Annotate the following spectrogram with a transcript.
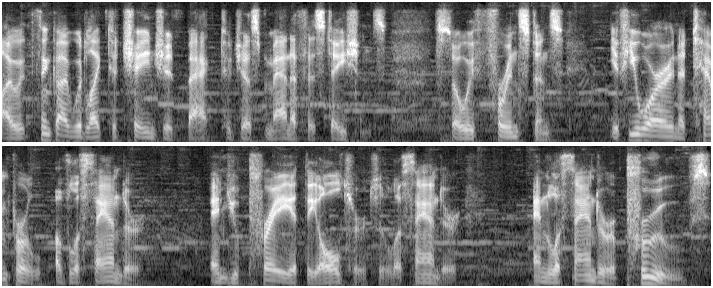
I would think I would like to change it back to just manifestations. So if for instance, if you are in a temple of Lathander and you pray at the altar to Lathander and Lathander approves,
